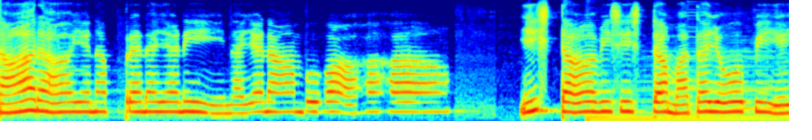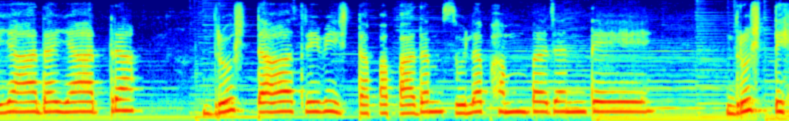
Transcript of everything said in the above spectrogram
नारायणप्रणयनी नयनाम्बुवाहः इष्टाविशिष्टमतयोऽपि ययादयात्र दृष्टा श्रीविष्टपपदं सुलभं भजन्ते दृष्टिः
